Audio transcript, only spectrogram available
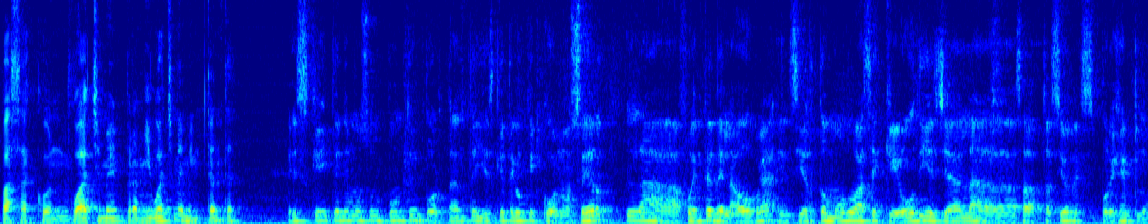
Pasa con Watchmen, pero a mí Watchmen me encanta. Es que ahí tenemos un punto importante y es que creo que conocer la fuente de la obra en cierto modo hace que odies ya las adaptaciones. Por ejemplo,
